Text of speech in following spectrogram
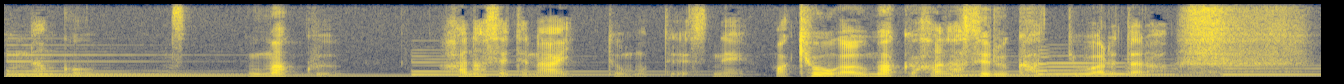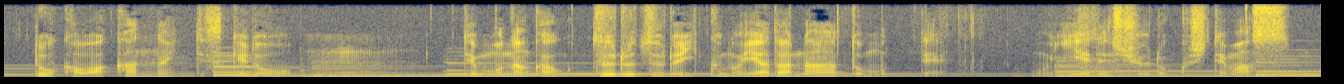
なんかうまく話せてないって思ってですね、まあ、今日がうまく話せるかって言われたらどうかわかんないんですけど、うん、でもなんかズルズルいくの嫌だなと思って家で収録してます。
